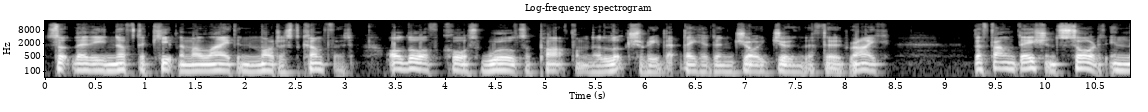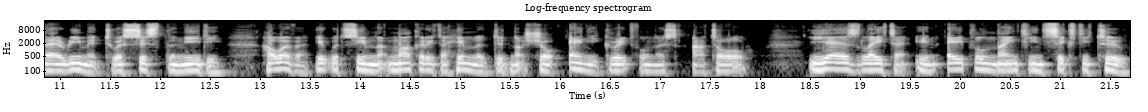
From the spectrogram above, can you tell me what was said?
so that they had enough to keep them alive in modest comfort although of course worlds apart from the luxury that they had enjoyed during the Third Reich. The Foundation saw it in their remit to assist the needy. However, it would seem that Margareta Himmler did not show any gratefulness at all. Years later, in April 1962,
